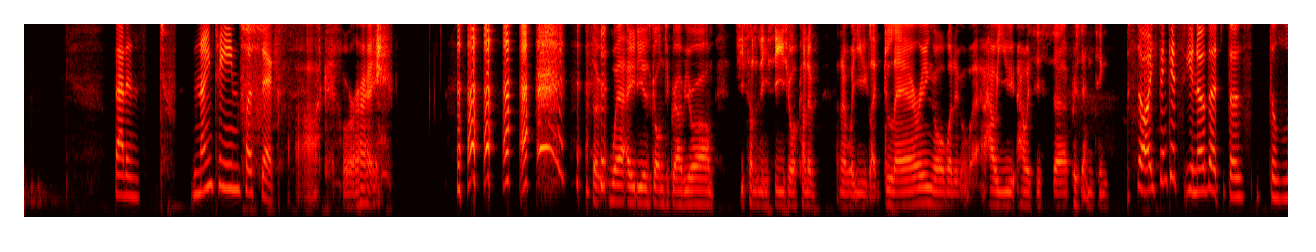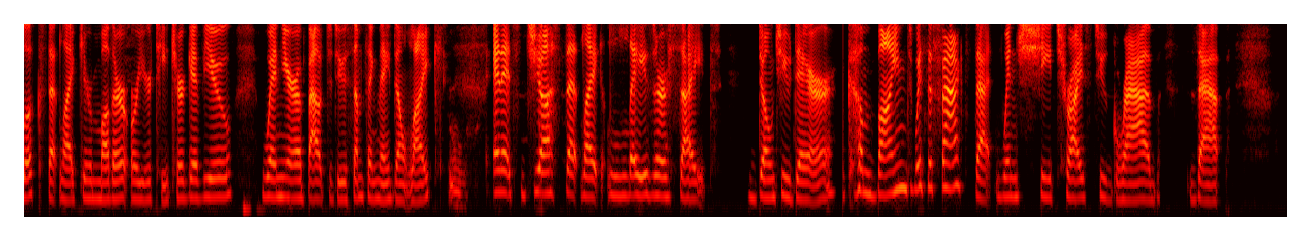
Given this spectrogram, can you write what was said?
That is 19 plus 6. Fuck. All right. So where AD has gone to grab your arm, she suddenly sees your kind of I don't know, were you like glaring or what? How you? How is this uh, presenting? So I think it's you know that those the looks that like your mother or your teacher give you when you're about to do something they don't like. Ooh. And it's just that like laser sight don't you dare combined with the fact that when she tries to grab Zap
